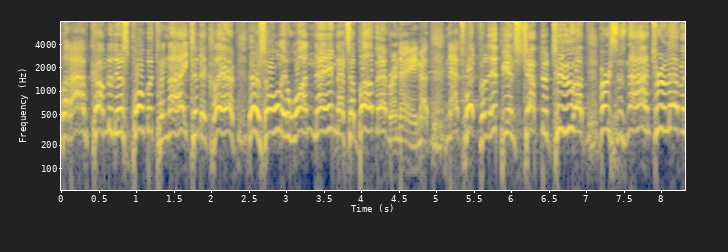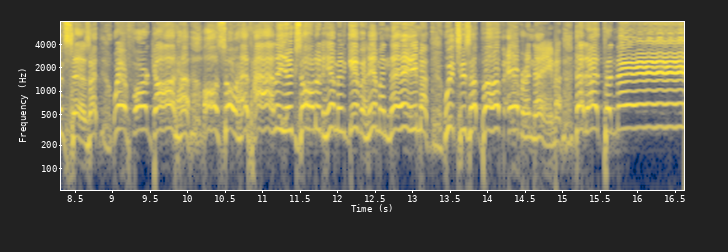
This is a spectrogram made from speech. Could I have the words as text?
But I've come to this pulpit tonight to declare there's only one name that's above every name. Uh, and that's what Philippians chapter 2, uh, verses 9 through 11 says. Wherefore God also hath highly exalted him and given him a name which is above every name, that at the name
